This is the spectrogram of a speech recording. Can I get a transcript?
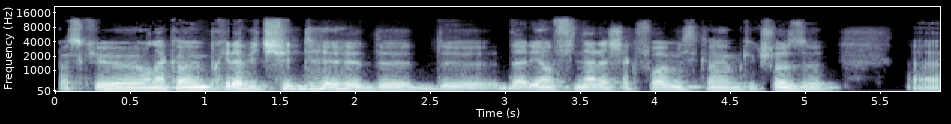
parce que on a quand même pris l'habitude de, de, d'aller en finale à chaque fois, mais c'est quand même quelque chose, euh,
